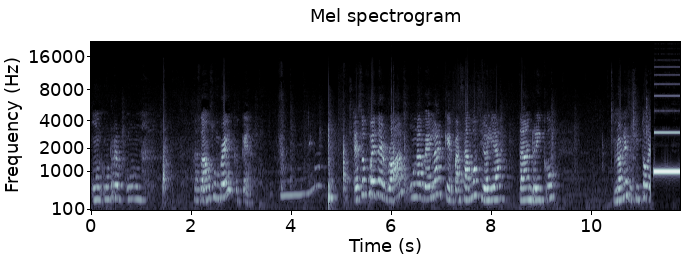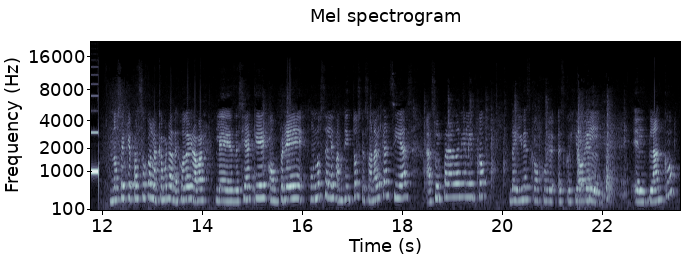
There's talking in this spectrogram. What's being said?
Un, un, ¿Nos damos un break o qué? Esto fue de Ross, una vela que pasamos y olía tan rico. No necesito ver. No sé qué pasó con la cámara, dejó de grabar. Les decía que compré unos elefantitos que son alcancías, azul para Danielito. Dailin escogió, escogió el, el blanco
